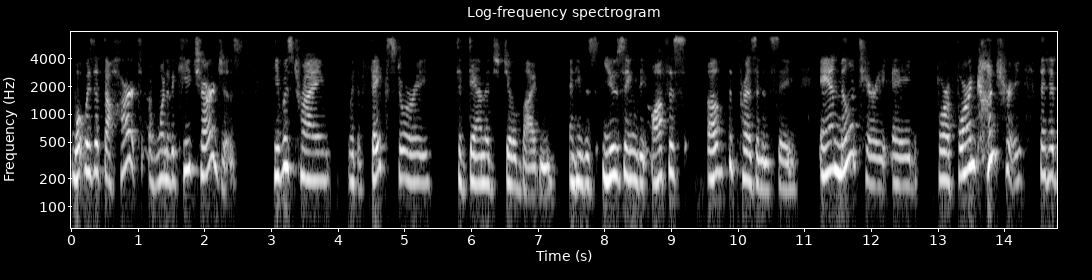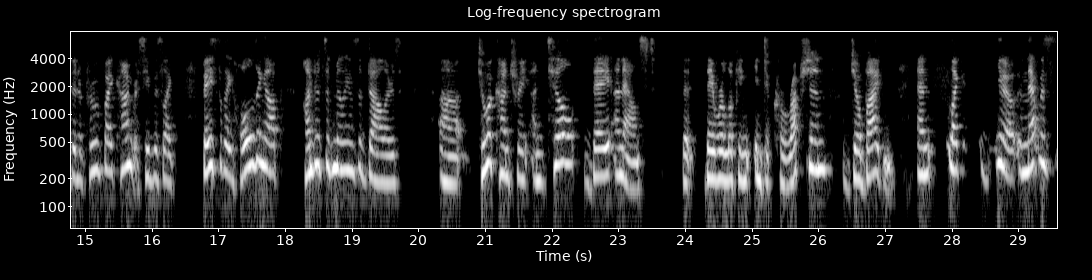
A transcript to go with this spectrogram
what was at the heart of one of the key charges. He was trying with a fake story to damage Joe Biden. And he was using the office of the presidency and military aid for a foreign country that had been approved by Congress. He was like basically holding up hundreds of millions of dollars uh, to a country until they announced that they were looking into corruption of Joe Biden. And like, you know, and that was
